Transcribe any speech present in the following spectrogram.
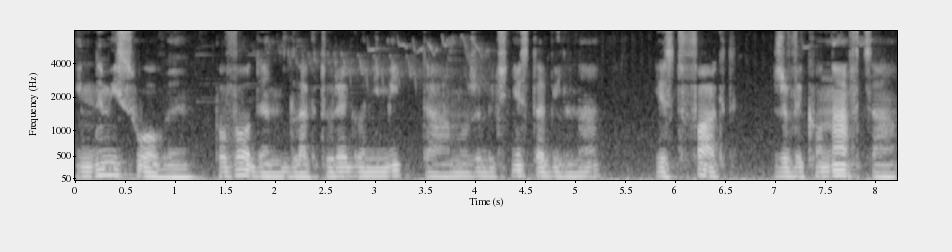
Innymi słowy, powodem, dla którego nimitta może być niestabilna, jest fakt, że wykonawca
